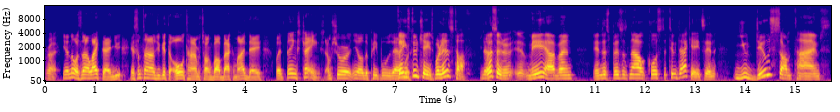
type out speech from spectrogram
Right. You know, no, it's not like that. And you and sometimes you get the old timers talking about back in my day, but things change. I'm sure you know the people that Things were, do change, but it is tough. Yeah. Listen, uh, me, I've been in this business now close to two decades, and you do sometimes,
